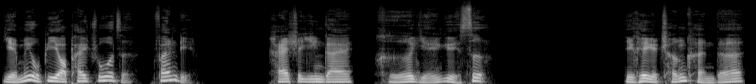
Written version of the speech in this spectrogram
也没有必要拍桌子翻脸，还是应该和颜悦色。你可以诚恳的、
